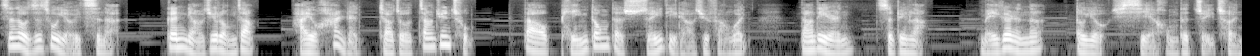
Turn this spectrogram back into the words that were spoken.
森丑之处有一次呢，跟鸟居龙藏还有汉人叫做张君楚，到屏东的水底寮去访问。当地人吃槟榔，每个人呢都有血红的嘴唇，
